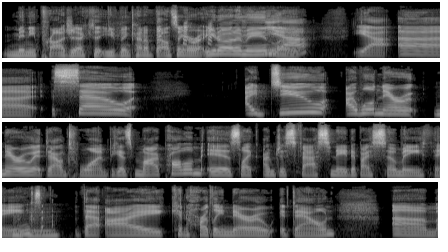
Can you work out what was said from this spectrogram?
mini project that you've been kind of bouncing around? You know what I mean? yeah Like, yeah uh so i do i will narrow narrow it down to one because my problem is like i'm just fascinated by so many things Mhm. that i can hardly narrow it down um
